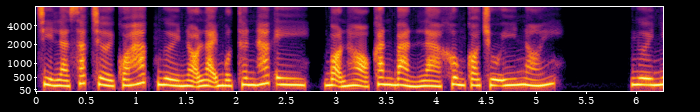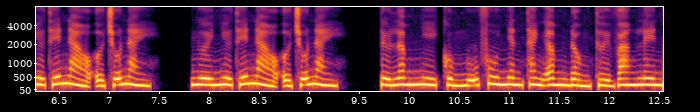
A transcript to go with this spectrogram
Chỉ là sắc trời quá hắc người nọ lại một thân hắc y, bọn họ căn bản là không có chú ý nói. Người như thế nào ở chỗ này? Người như thế nào ở chỗ này? Từ lâm nhi cùng ngũ phu nhân thanh âm đồng thời vang lên,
